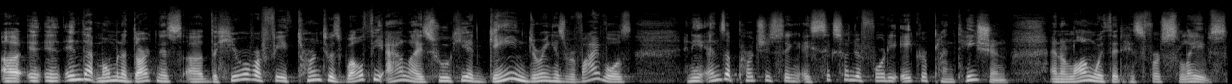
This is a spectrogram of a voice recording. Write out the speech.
Uh, in, in, that moment of darkness, uh, the hero of our faith turned to his wealthy allies who he had gained during his revivals, and he ends up purchasing a 640 acre plantation, and along with it, his first slaves.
